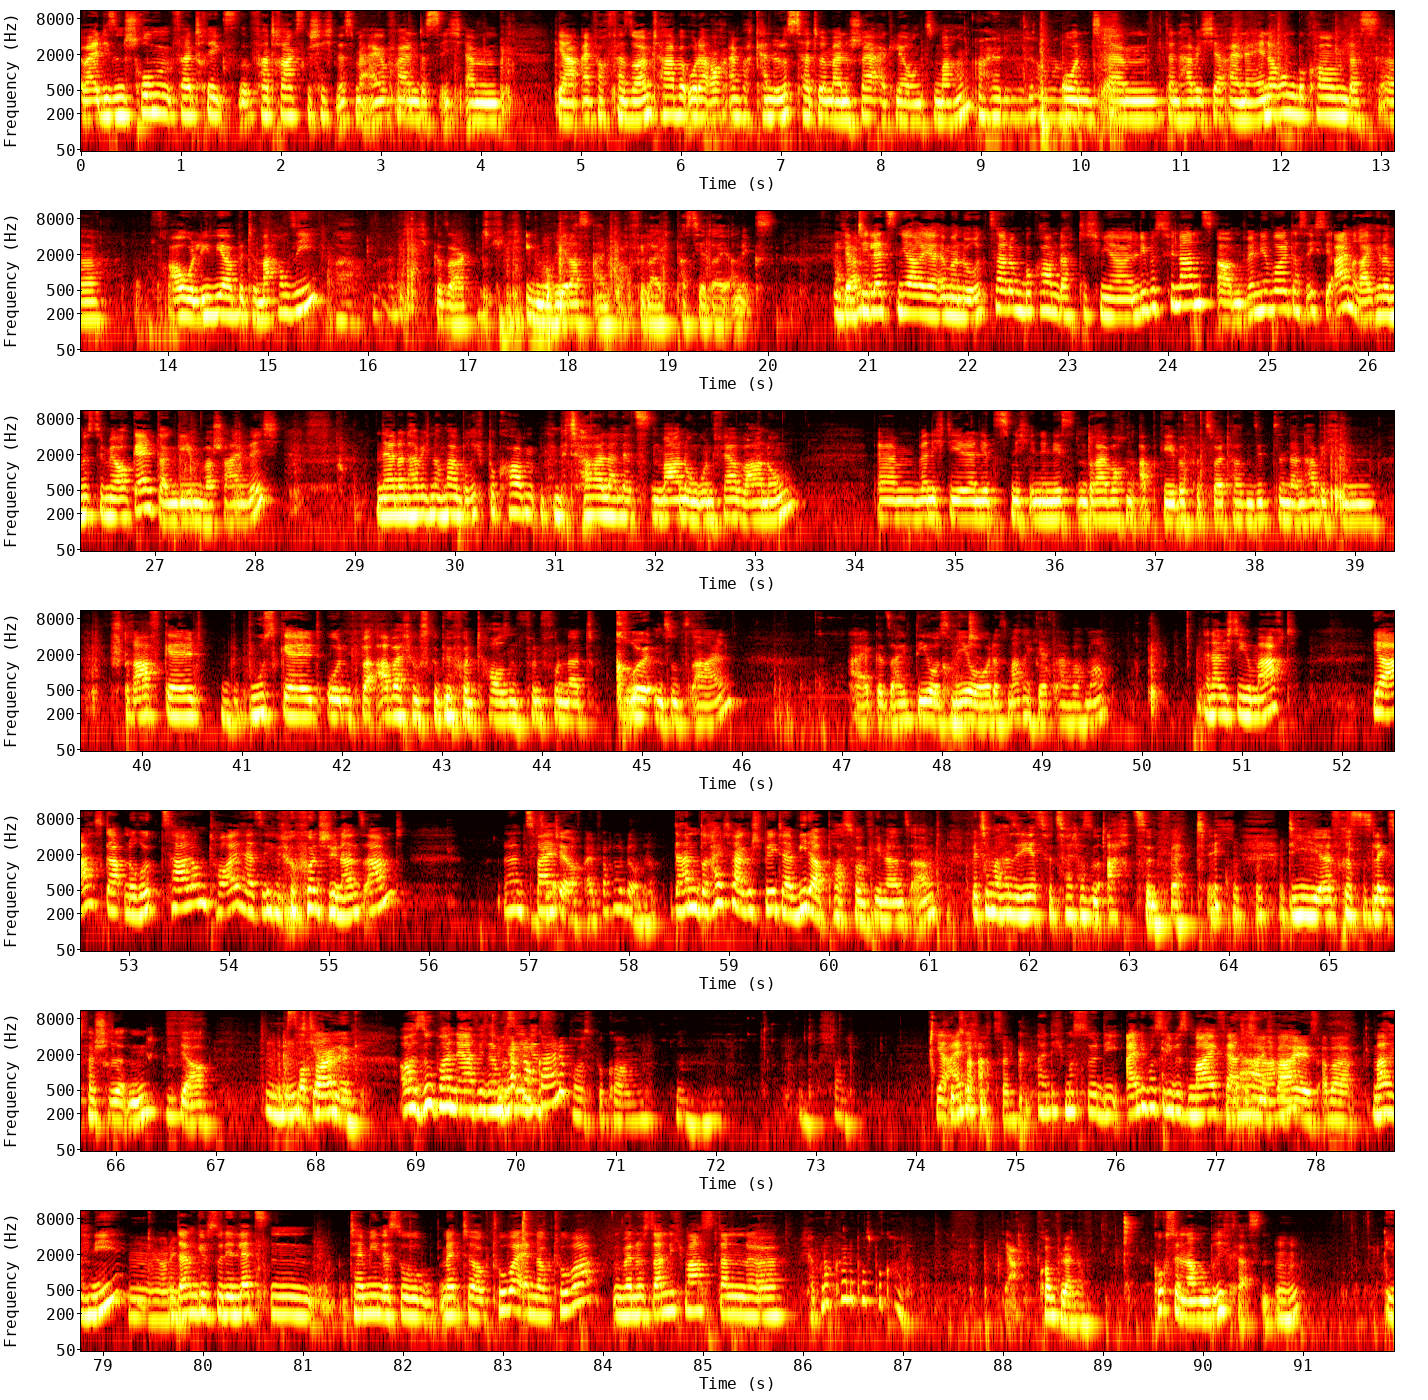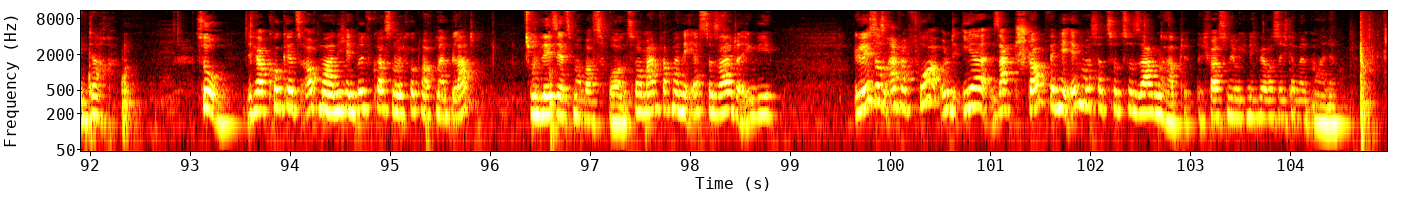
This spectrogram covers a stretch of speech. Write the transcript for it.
Bei diesen Stromvertragsgeschichten ist mir eingefallen, dass ich ähm, ja einfach versäumt habe oder auch einfach keine Lust hatte, meine Steuererklärung zu machen. Ach ja, die muss ich auch machen. Und ähm, dann habe ich ja eine Erinnerung bekommen, dass äh, Frau Olivia, bitte machen Sie. Da habe ich gesagt, ich ignoriere das einfach, vielleicht passiert da ja nichts. Ich habe die letzten Jahre ja immer nur Rückzahlung bekommen, dachte ich mir, liebes Finanzamt, wenn ihr wollt, dass ich sie einreiche, dann müsst ihr mir auch Geld dann geben wahrscheinlich. Naja, dann habe ich nochmal einen Brief bekommen mit der allerletzten Mahnung und Verwarnung. Ähm, wenn ich die dann jetzt nicht in den nächsten drei Wochen abgebe für 2017, dann habe ich ein Strafgeld, Bußgeld und Bearbeitungsgebühr von 1500 Kröten zu zahlen. Ich habe gesagt, Dios mio, das mache ich jetzt einfach mal. Dann habe ich die gemacht. Ja, es gab eine Rückzahlung, toll, herzlichen Glückwunsch, Finanzamt. Dann zwei, Sind ja auch einfach nur dumm, ne? dann drei Tage später wieder Post vom Finanzamt. Bitte machen Sie die jetzt für 2018 fertig. Die äh, Frist ist längst verschritten. Ja. Wahrscheinlich. Oh, super nervig. Da Ich habe noch keine Post bekommen. Interessant. Ja, eigentlich, 2018. eigentlich musst du die, eigentlich musst du die bis Mai fertig Ja, ich machen. weiß, aber Mache ich nie. ja, auch und dann gibst du den letzten Termin, ist so Mitte Oktober, Ende Oktober. Und wenn du es dann nicht machst, dann äh, ich habe noch keine Post bekommen. ja, Kommt vielleicht noch. guckst du dann auch im Briefkasten. Mhm. Jeden Tag. So, ich gucke jetzt auch mal nicht in den Briefkasten, aber ich gucke mal auf mein Blatt und lese jetzt mal was vor. Und zwar einfach meine erste Seite. Irgendwie. Ich lese das einfach vor und ihr sagt Stopp, wenn ihr irgendwas dazu zu sagen habt. Ich weiß nämlich nicht mehr, was ich damit meine.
